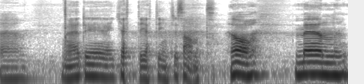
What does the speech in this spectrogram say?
Eh, Nej, det är jätte, jätteintressant. Ja, men,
